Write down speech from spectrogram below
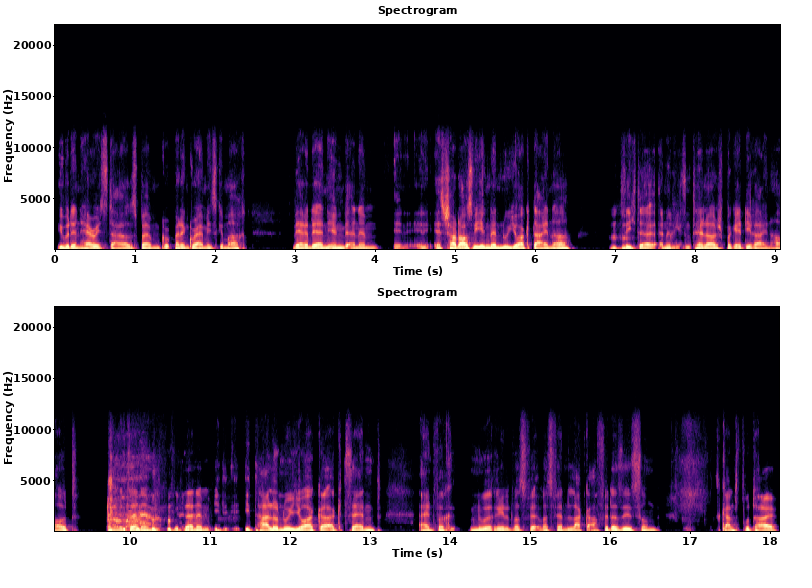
über den Harry Styles beim, bei den Grammys gemacht, während er in irgendeinem, in, in, es schaut aus wie irgendein New York Diner, mhm. sich da einen Riesenteller Spaghetti reinhaut und mit seinem, mit seinem Italo-New Yorker Akzent einfach nur redet, was für, was für ein Lackaffe das ist und das ist ganz brutal.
